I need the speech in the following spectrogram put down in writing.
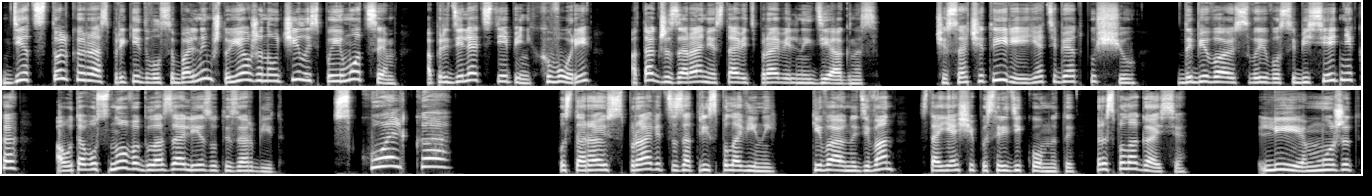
Дед столько раз прикидывался больным, что я уже научилась по эмоциям определять степень хвори, а также заранее ставить правильный диагноз. Часа четыре, и я тебя отпущу. Добиваю своего собеседника, а у того снова глаза лезут из орбит. «Сколько?» Постараюсь справиться за три с половиной. Киваю на диван, стоящий посреди комнаты. Располагайся. Лия, может...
